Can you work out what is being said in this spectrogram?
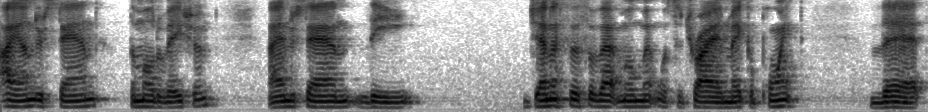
I understand the motivation. I understand the genesis of that movement was to try and make a point that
